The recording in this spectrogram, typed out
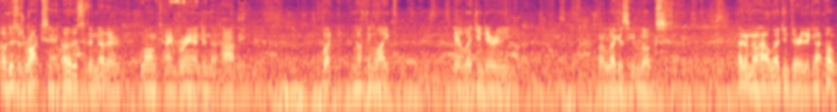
Oh, this is Roksan. Oh, this is another long-time brand in the hobby but nothing like their legendary or legacy looks. I don't know how legendary they got. Oh,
